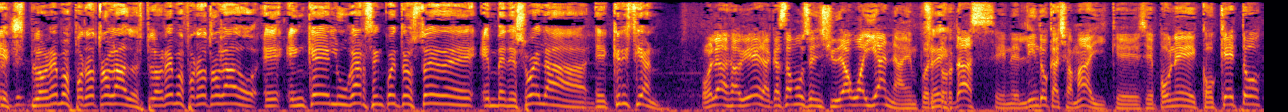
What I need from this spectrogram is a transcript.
exploremos por otro lado, exploremos por otro lado. Eh, ¿En qué lugar se encuentra usted eh, en Venezuela, Cristian? Hola Javier, acá estamos en Ciudad Guayana, en Puerto Ordaz, en el lindo Cachamay, que se pone coqueto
